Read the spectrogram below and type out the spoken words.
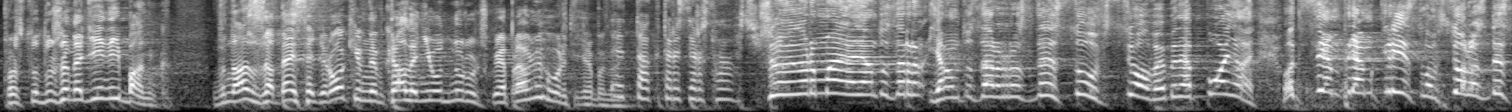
просто дуже надійний банк. В нас за 10 років не вкрали ні одну ручку. Я правильно говорю, Тетяна Е, Так, Тарас Ярославович. Що ви нормально, я вам тут зараз, я вам тут зараз рознесу все, ви мене поняли? От цим прям кріслом все рознесу.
